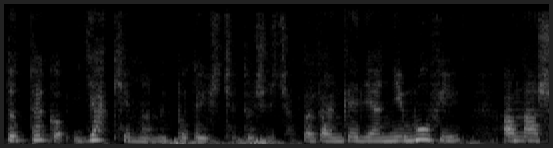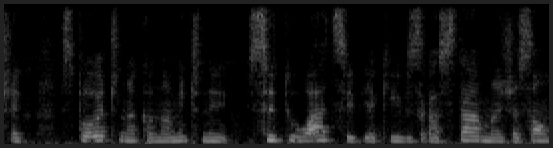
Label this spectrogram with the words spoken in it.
do tego, jakie mamy podejście do życia. Ewangelia nie mówi o naszych społeczno-ekonomicznej sytuacji, w jakiej wzrastamy, że są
